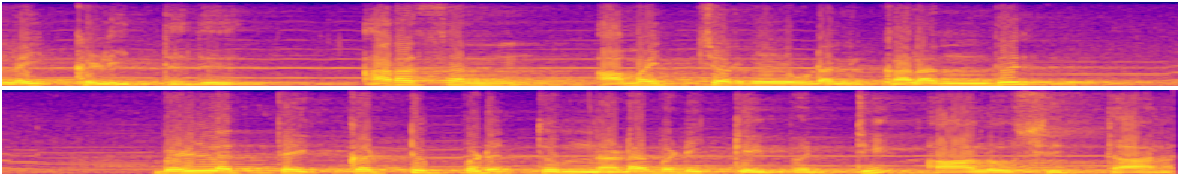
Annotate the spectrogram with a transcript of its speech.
அலைக்கழித்தது. அரசன் அமைச்சர்களுடன் கலந்து வெள்ளத்தை கட்டுப்படுத்தும் நடவடிக்கை பற்றி ஆலோசித்தான்.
